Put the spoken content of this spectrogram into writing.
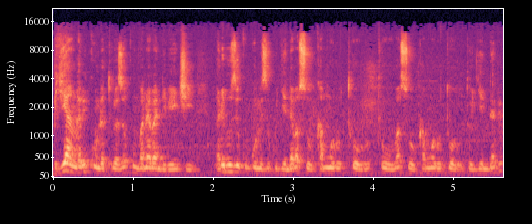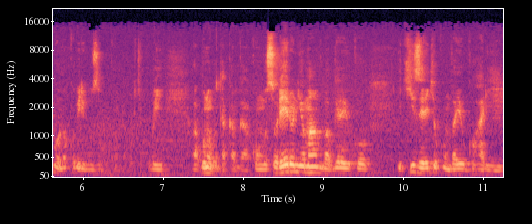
Byanga bikunda turaza kumva n'abandi benshi bari buze gukomeza kugenda basohokamo ruto ruto basohokamo ruto ruto. Genda bibona ko biri buze gukunda kuri buno butaka bwa Kongo. So rero niyo mpamvu babwira yuko icyizere cyo kumva yuko hari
